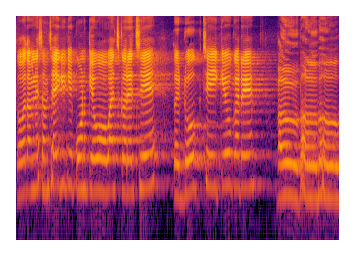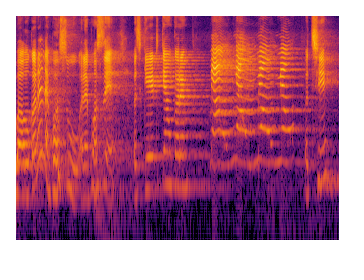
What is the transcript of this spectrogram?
તો તમને સમજાઈ ગયું કે કોણ કેવો અવાજ કરે છે? તો ડોગ છે એ કેવો કરે? ભાવ ભાવ ભાવ ભાવ કરે ને ભસવું એટલે ભસે. પછી કેટ કેમ કરે? પછી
